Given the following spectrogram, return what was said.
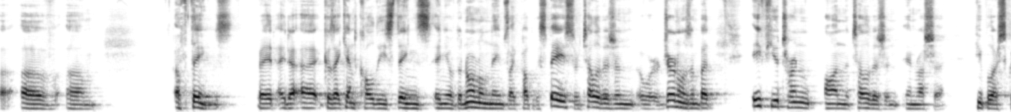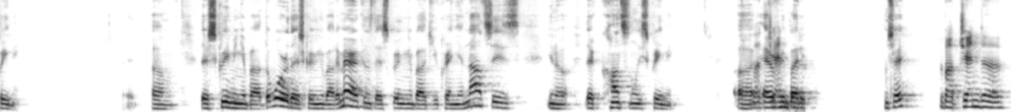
uh, of, um, of things right? Because I, uh, I, can't call these things any of the normal names like public space or television or journalism. But if you turn on the television in Russia, people are screaming. Right? Um, they're screaming about the war. They're screaming about Americans. They're screaming about Ukrainian Nazis. You know, they're constantly screaming. Uh, everybody. Gender. I'm sorry. About gender.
